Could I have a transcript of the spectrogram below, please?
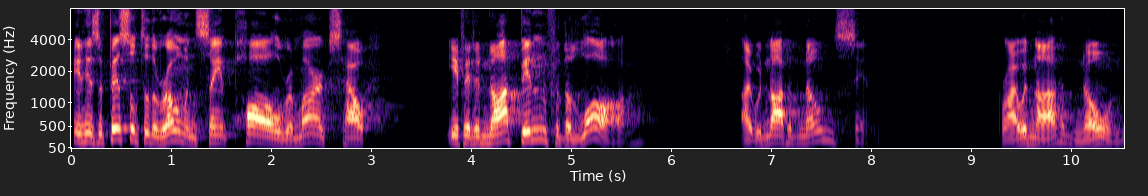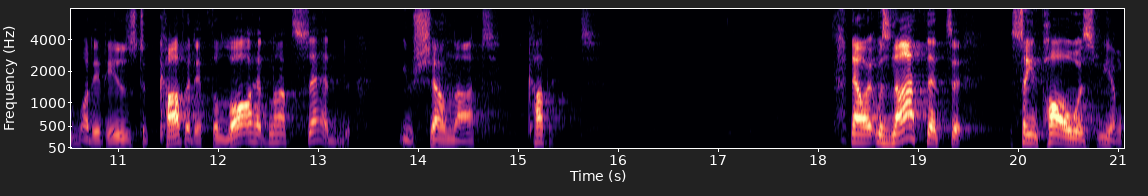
In his epistle to the Romans, St. Paul remarks how if it had not been for the law, I would not have known sin. For I would not have known what it is to covet if the law had not said, You shall not covet. Now, it was not that uh, St. Paul was, you know,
